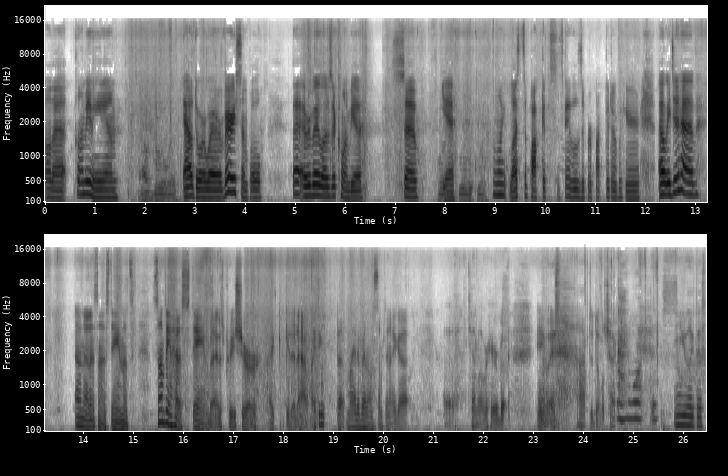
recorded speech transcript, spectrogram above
all that. Columbia medium Outdoor wear. outdoor wear, very simple, but everybody loves their Columbia. So, yeah, Athletic wear. Like lots of pockets. It's got a little zipper pocket over here. Oh, it did have Oh no, that's not a stain. That's something had a stain, but I was pretty sure I could get it out. I think that might have been on something I got uh, Tim over here, but anyways, I'll have to double check. I want this. You like this?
